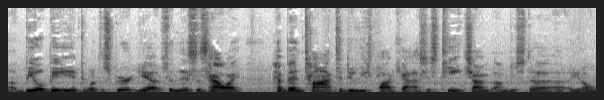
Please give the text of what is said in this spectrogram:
uh, be obedient to what the Spirit gives. And this is how I have been taught to do these podcasts: is teach. I'm, I'm just, uh, uh you know,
